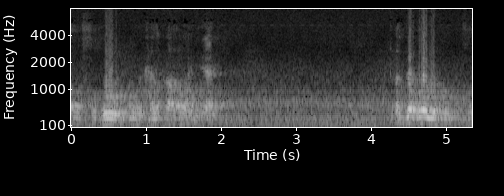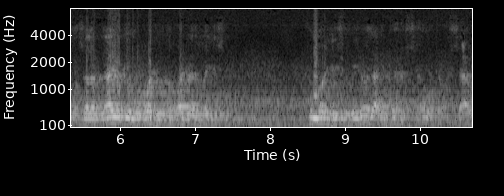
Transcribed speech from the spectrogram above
أو الصفوف أو الحلقة أو غير ذلك. تقدم قوله صلى الله عليه وسلم لا يقيم الرجل الرجل مجلسه ثم يجلس فيه ولكن تفسعوا وتوسعوا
